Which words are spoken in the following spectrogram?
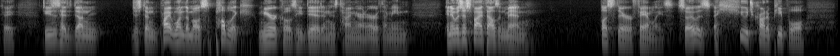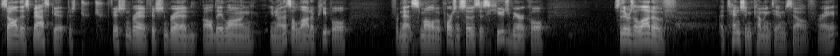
Okay? Jesus had done just done probably one of the most public miracles he did in his time here on earth. I mean, and it was just 5,000 men plus their families. So it was a huge crowd of people saw this basket, just fish and bread, fish and bread all day long. You know, that's a lot of people from that small of a portion. So it was this huge miracle. So there was a lot of attention coming to himself, right?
